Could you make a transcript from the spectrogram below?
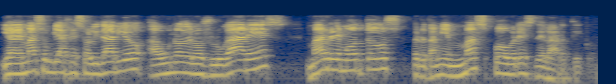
y además un viaje solidario a uno de los lugares más remotos, pero también más pobres del Ártico.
